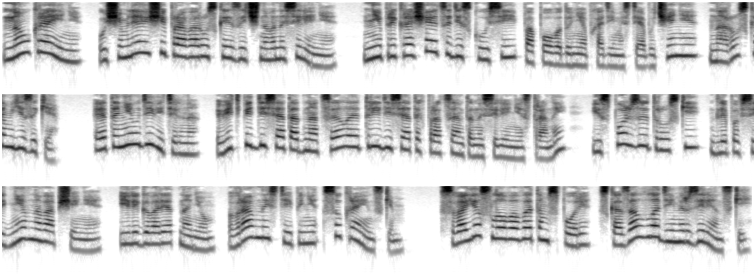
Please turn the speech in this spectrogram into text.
На Украине, ущемляющей права русскоязычного населения, не прекращаются дискуссии по поводу необходимости обучения на русском языке. Это неудивительно, ведь 51,3% населения страны используют русский для повседневного общения или говорят на нем в равной степени с украинским. Свое слово в этом споре сказал Владимир Зеленский.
